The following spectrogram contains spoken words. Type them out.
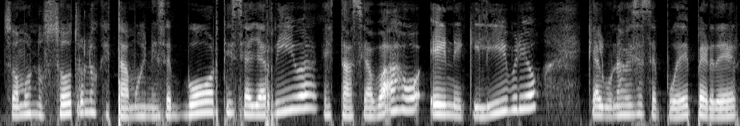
Somos nosotros los que estamos en ese vórtice allá arriba, está hacia abajo, en equilibrio, que algunas veces se puede perder.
